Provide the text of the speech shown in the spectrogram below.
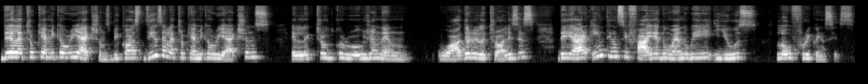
the electrochemical reactions because these electrochemical reactions, electrode corrosion and water electrolysis, they are intensified when we use low frequencies.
